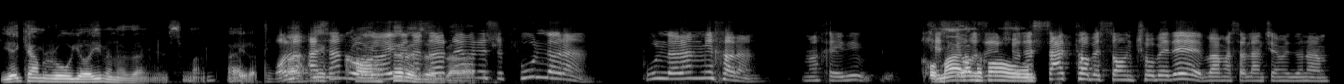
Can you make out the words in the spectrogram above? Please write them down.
یکم رویایی به نظر می‌رسه من حقیقت والا اصلا رویایی به نظر نمی‌رسه پول دارن. پول دارن می‌خرن. من خیلی خب من الان می‌خوام شده 100 تا به سانچو بده و مثلا چه می‌دونم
